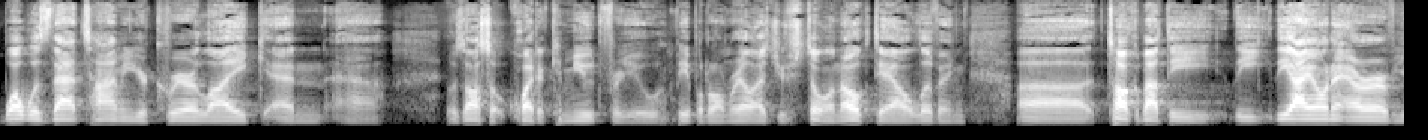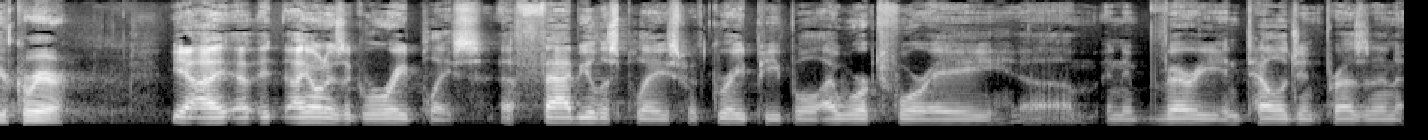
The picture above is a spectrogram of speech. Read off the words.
what was that time in your career like? And uh, it was also quite a commute for you. People don't realize you're still in Oakdale living. Uh, talk about the, the, the Iona era of your career. Yeah, I, it, Iona is a great place, a fabulous place with great people. I worked for a um, a very intelligent president, a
